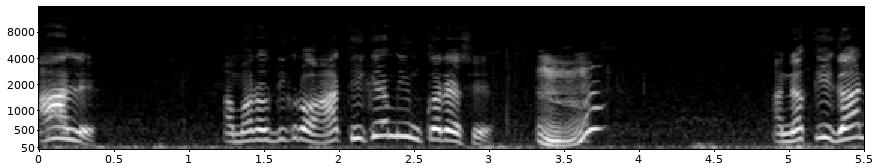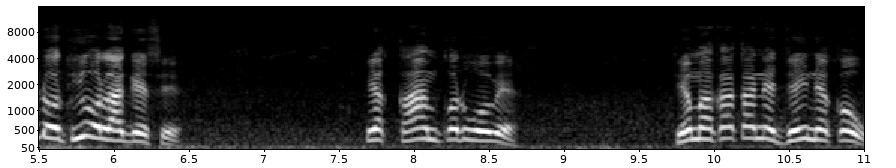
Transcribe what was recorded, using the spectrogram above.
આ લે આ મારો દીકરો હાથી કેમ એમ કરે છે? આ નક્કી ગાંડો થયો લાગે છે. એક કામ કરવું હવે. જેમાં કાકાને જઈને કહું.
